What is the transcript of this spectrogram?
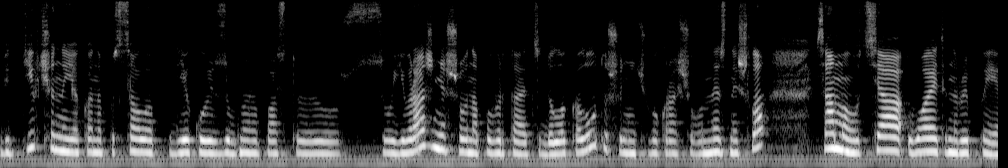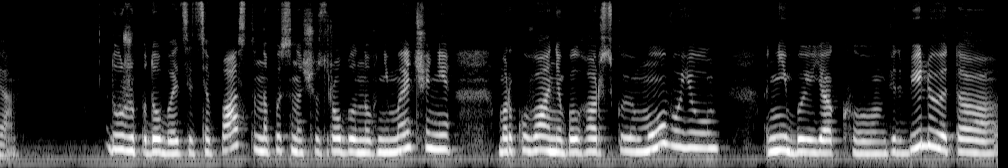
від, дівчини, яка написала під якоюсь зубною пастою свої враження, що вона повертається до лакалуту, що нічого кращого не знайшла. Саме оця White and Repair. Дуже подобається ця паста. Написано, що зроблено в Німеччині маркування болгарською мовою, ніби як відбілює та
